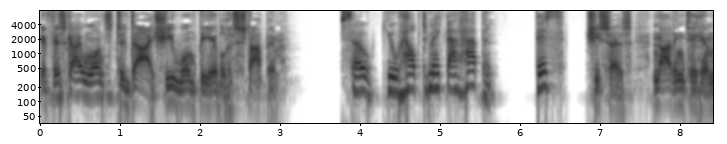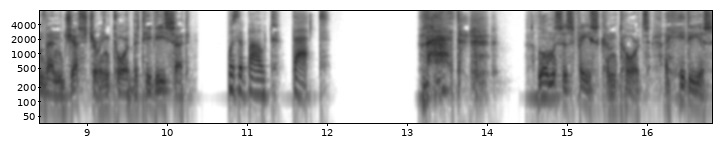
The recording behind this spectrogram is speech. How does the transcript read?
If this guy wants to die, she won't be able to stop him. So you helped make that happen? This, she says, nodding to him, then gesturing toward the TV set, was about that. That? Lomas's face contorts, a hideous,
